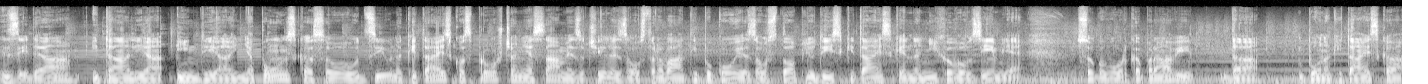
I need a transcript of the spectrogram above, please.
ZDA, Italija, Indija in Japonska, so v odziv na kitajsko sproščanje same začele zaostrovati pogoje za vstop ljudi iz Kitajske na njihovo ozemlje. Sogovorka pravi, da bo na Kitajska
